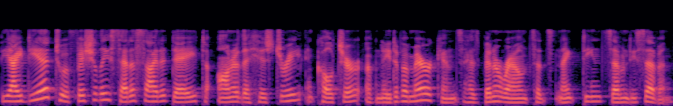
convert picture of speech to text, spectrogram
The idea to officially set aside a day to honor the history and culture of Native Americans has been around since 1977,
